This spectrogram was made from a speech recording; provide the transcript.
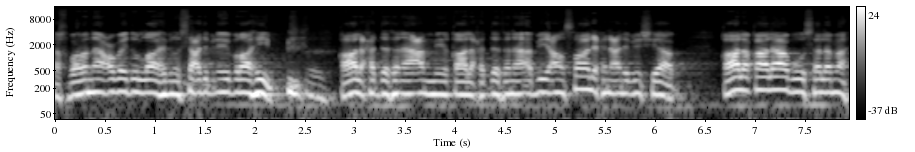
أخبرنا عبيد الله بن سعد بن إبراهيم. قال حدثنا عمي قال حدثنا أبي عن صالح عن ابن شهاب. قال قال أبو سلمة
